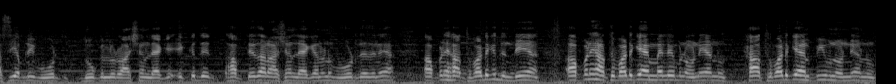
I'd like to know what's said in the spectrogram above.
ਅਸੀਂ ਆਪਣੀ ਵੋਟ 2 ਕਿਲੋ ਰਾਸ਼ਨ ਲੈ ਕੇ ਇੱਕ ਦੇ ਹਫ਼ਤੇ ਦਾ ਰਾਸ਼ਨ ਲੈ ਕੇ ਉਹਨਾਂ ਨੂੰ ਵੋਟ ਦੇ ਦਿੰਦੇ ਆ। ਆਪਣੇ ਹੱਥ ਵੱਢ ਕੇ ਦਿੰਦੇ ਆ। ਆਪਣੇ ਹੱਥ ਵੱਢ ਕੇ ਐਮਐਲਏ ਬਣਾਉਂਦੇ ਆ ਨੂੰ ਹੱਥ ਵੱਢ ਕੇ ਐਮਪੀ ਬਣਾਉਂਦੇ ਆ ਨੂੰ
